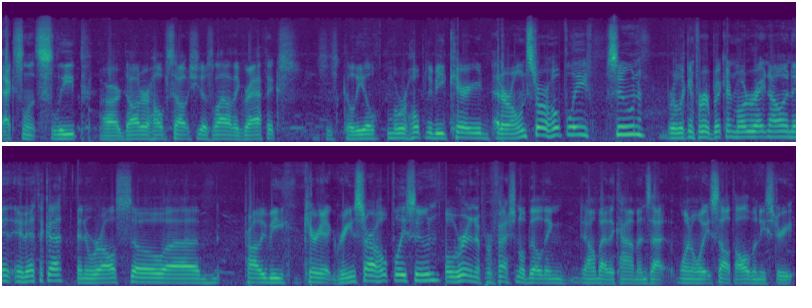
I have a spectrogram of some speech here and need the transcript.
excellent sleep. Our daughter helps out. She does a lot of the graphics. This is Khalil. We're hoping to be carried at our own store hopefully soon. We're looking for a brick and mortar right now in, in Ithaca. And we're also uh, probably be carried at Green Star hopefully soon. Well, we're in a professional building down by the Commons at 108 South Albany Street.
